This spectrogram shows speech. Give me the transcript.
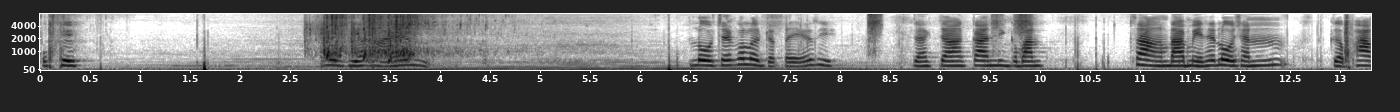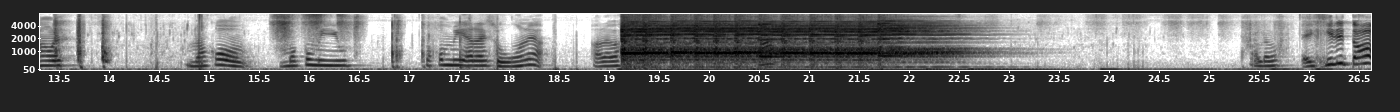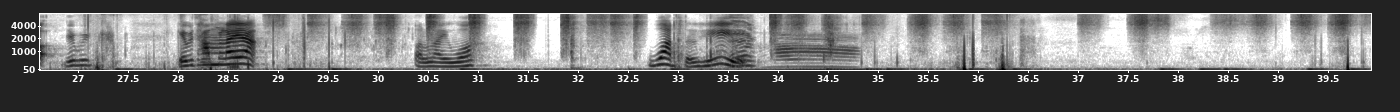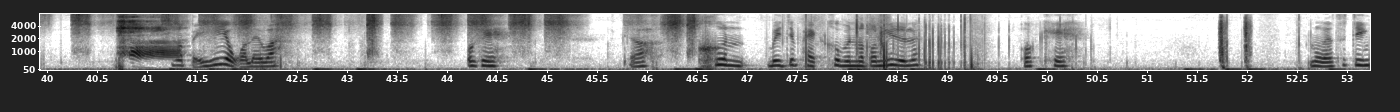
โอเคโลกเสียหายโลกฉันก็เลยจะแตกสิจากจากการยิงกับมันสร้างดาเมจให้โลฉันเกือบพังเลย มันก็มันก็มีมันก็มีอะไรสูงเนี่ยอะไรวะฮะอะไรวะไอ้คิริโตะแกไปแกไปทำอะไรอะอะไรวะ What the hell ว่าแต่เหี้ยวอะไรวะ โอเค เดี๋ยวขึ้นบีจแพ็คขึ้นเป็นตอนนี้เลยเลยโอเคเหนื่อยซะจริง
